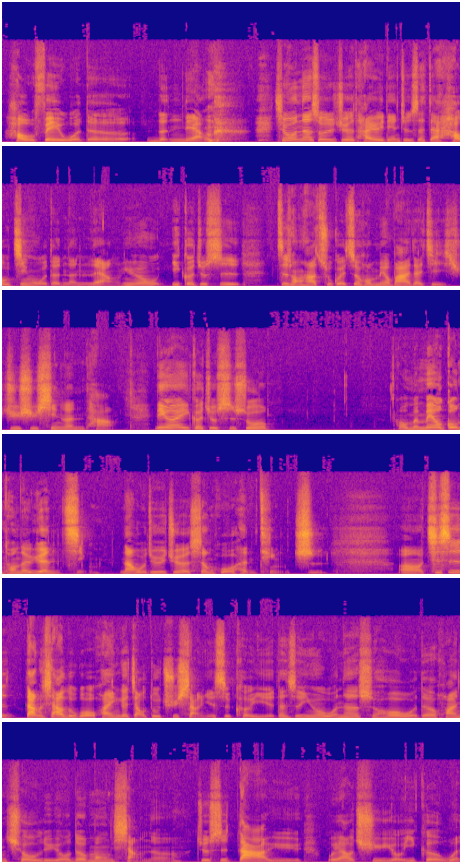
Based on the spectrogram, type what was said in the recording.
耗费我的能量？其实我那时候就觉得他有一点就是在耗尽我的能量，因为我一个就是自从他出轨之后，没有办法再继继续信任他；另外一个就是说，我们没有共同的愿景，那我就会觉得生活很停滞。呃，其实当下如果换一个角度去想也是可以的，但是因为我那时候我的环球旅游的梦想呢，就是大于我要去有一个稳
